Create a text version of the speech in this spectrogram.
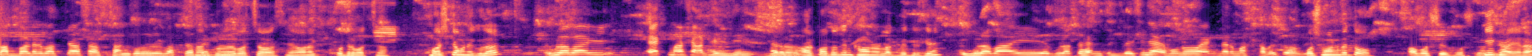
লাভবার্ডের বাচ্চা আছে আর সানকুনুরের বাচ্চা আছে। সানকুনের বাচ্চাও আছে অনেক ওদের বাচ্চা। বয়স কেমন এগুলার? এগুলা ভাই এক মাস আঠাইশ দিন আচ্ছা, আর কতদিন খাওয়ানো লাগবে এদেরকে? এগুলা ভাই এগুলা তো হ্যান্ডফিট বেশি না এখনও এক দেড় মাস খাওয়াইতে হবে। পশু মানবে তো? অবশ্যই প্রশ্ন কি খায় এরা?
